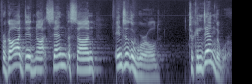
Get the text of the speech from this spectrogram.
For God did not send the Son into the world to condemn the world.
